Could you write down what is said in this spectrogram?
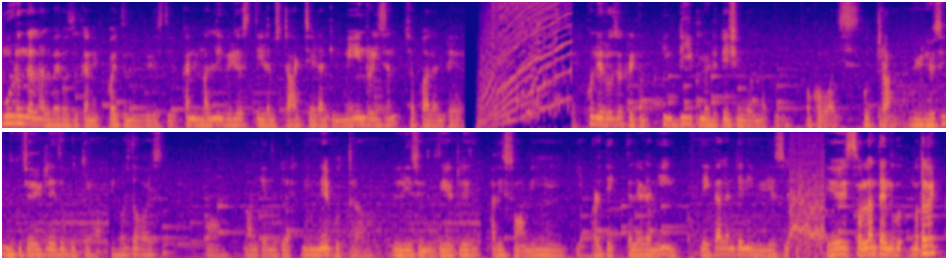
మూడు వందల నలభై రోజుల కన్నా ఎక్కువ అవుతుంది వీడియోస్ తీయ కానీ మళ్ళీ వీడియోస్ తీయడం స్టార్ట్ చేయడానికి మెయిన్ రీజన్ చెప్పాలంటే కొన్ని రోజుల క్రితం నేను డీప్ మెడిటేషన్లో ఉన్నప్పుడు ఒక వాయిస్ పుత్ర వీడియోస్ ఎందుకు చేయట్లేదు పుత్ర? ఎవరితో వాయిస్ మనకెందుకులే? నిన్నే పుత్ర వీడియోస్ ఎందుకు తీయట్లేదు? అది స్వామి ఎవడు దెక్కలేడని దేకాలంటే నీ వీడియోస్ ఏ సొల్లంతా ఎందుకు? మొదలుపెట్టి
